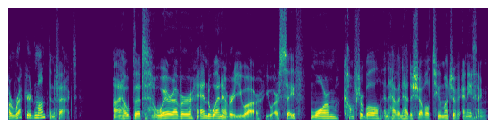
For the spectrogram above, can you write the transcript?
a record month, in fact. I hope that wherever and whenever you are, you are safe, warm, comfortable, and haven't had to shovel too much of anything.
